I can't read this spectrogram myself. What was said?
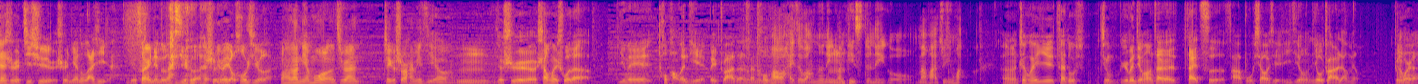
先是继续是年度大戏，已经算是年度大戏了，是因为有后续了。我看到年末了，居然这个事儿还没结啊！嗯，就是上回说的，因为偷跑问题被抓的三偷跑《海贼王》的那个嗯 One Piece 的那个漫画最新话，嗯，这回一再度警日本警方再再次发布消息，已经又抓了两名中国人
